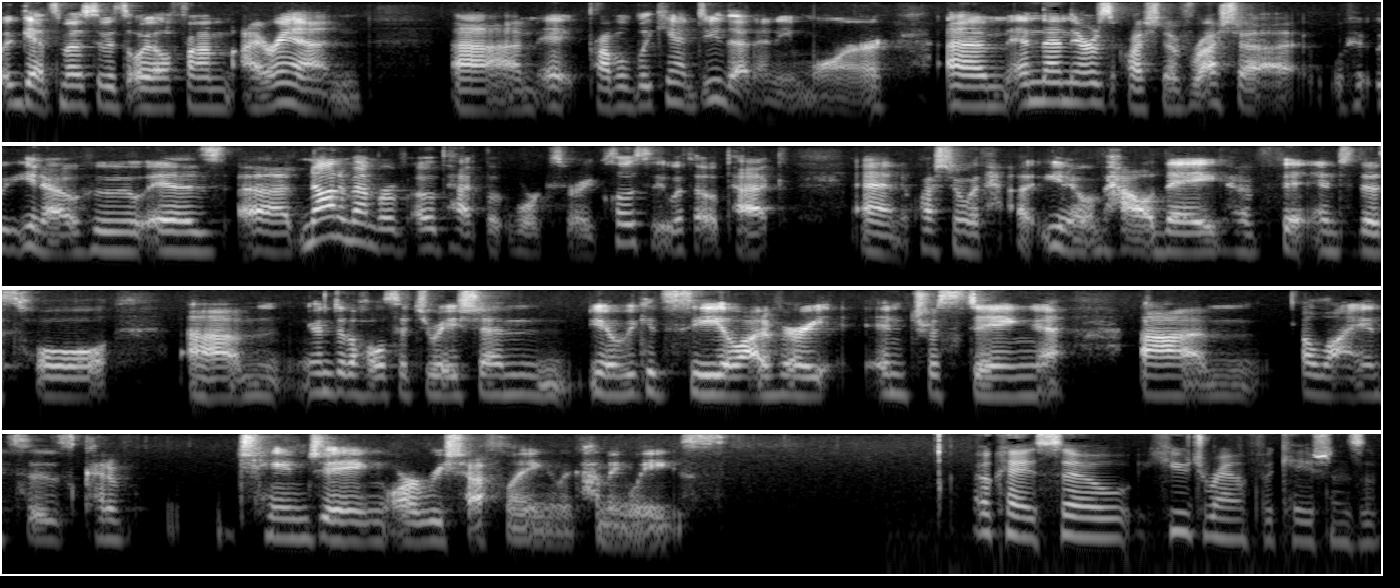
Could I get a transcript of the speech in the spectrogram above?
yeah. gets most of its oil from Iran. Um, it probably can't do that anymore. Um, and then there's a question of Russia, who, you know, who is uh, not a member of OPEC but works very closely with OPEC, and a question with you know of how they kind of fit into this whole um, into the whole situation. You know, we could see a lot of very interesting um, alliances kind of changing or reshuffling in the coming weeks. Okay, so huge ramifications of,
